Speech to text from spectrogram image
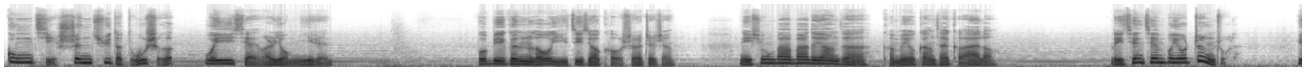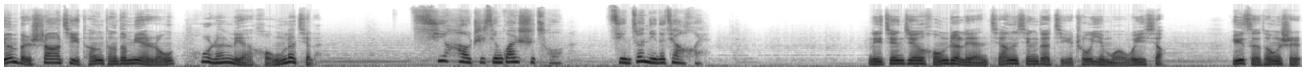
弓起身躯的毒蛇，危险而又迷人。不必跟蝼蚁计较口舌之争，你凶巴巴的样子可没有刚才可爱喽。李芊芊不由怔住了。原本杀气腾腾的面容忽然脸红了起来。七号执行官侍从，谨遵您的教诲。李尖尖红着脸，强行的挤出一抹微笑。与此同时，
